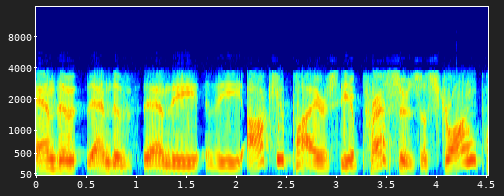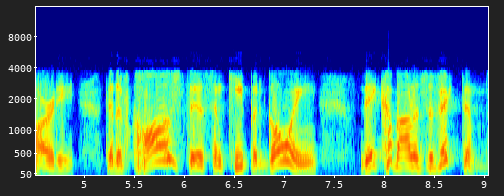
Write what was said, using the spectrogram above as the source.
and the and the and the the occupiers, the oppressors, the strong party that have caused this and keep it going, they come out as the victims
